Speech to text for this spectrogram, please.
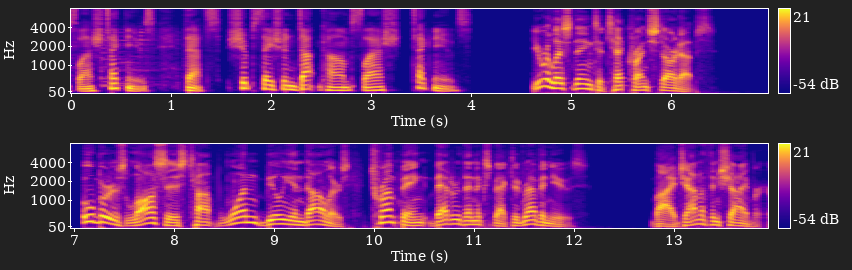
slash technews. That's shipstation.com slash technews. You're listening to TechCrunch Startups. Uber's losses top $1 billion, trumping better than expected revenues. By Jonathan Shieber.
